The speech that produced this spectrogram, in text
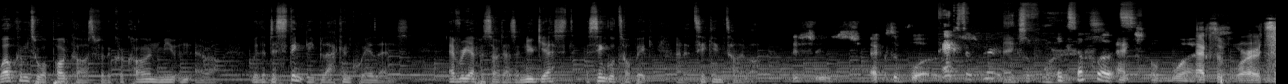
Welcome to a podcast for the Krakoan mutant era with a distinctly black and queer lens. Every episode has a new guest, a single topic, and a ticking timer. This is X of Words. X of words. X of words. X of words. X of Words. X of words.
